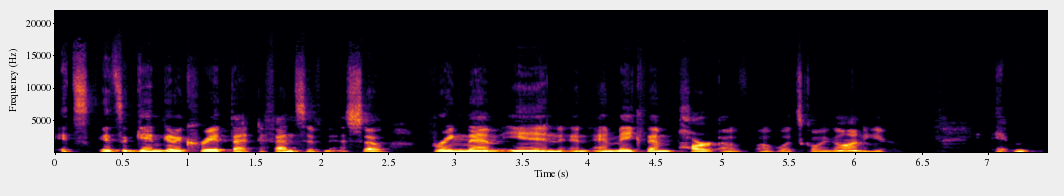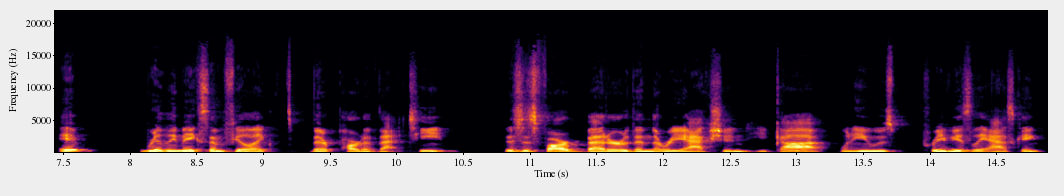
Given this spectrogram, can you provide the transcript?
it's it's again going to create that defensiveness. So bring them in and, and make them part of, of what's going on here. It, it really makes them feel like they're part of that team. This is far better than the reaction he got when he was previously asking,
